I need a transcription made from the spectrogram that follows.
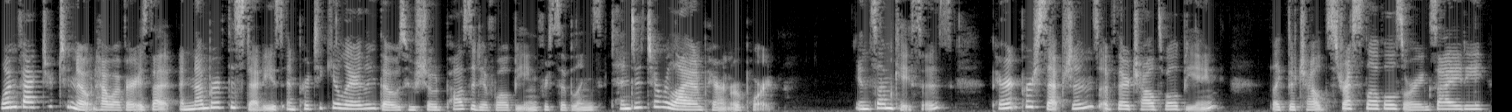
One factor to note, however, is that a number of the studies, and particularly those who showed positive well being for siblings, tended to rely on parent report. In some cases, parent perceptions of their child's well being, like their child's stress levels or anxiety,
